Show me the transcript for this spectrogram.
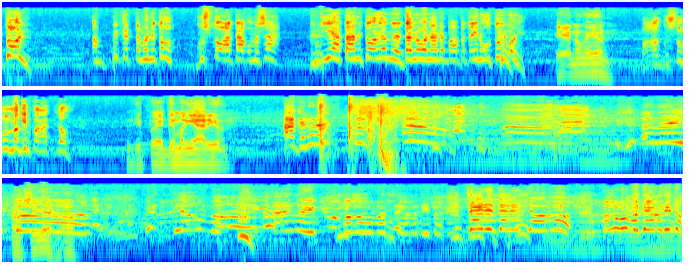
Tol! Ang bigat naman nito. Gusto ata ako masa. Hindi yata nito alam na dalawa na napapatay ng utol mo eh. Eh ano ngayon? Baka gusto mo maging pangatlo. Hindi pwedeng mangyari yun. Ah, ganun, ha? Aray ko! Oh, sige, oh. Hindi ako makahinga. Aray ko, baka mamatay ako dito. Jenny, dali niyo ako! Baka mamatay ako dito.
